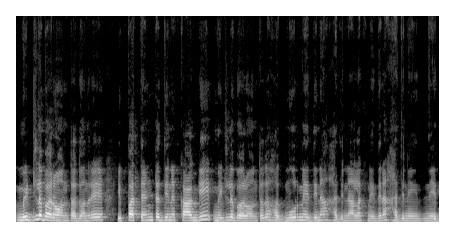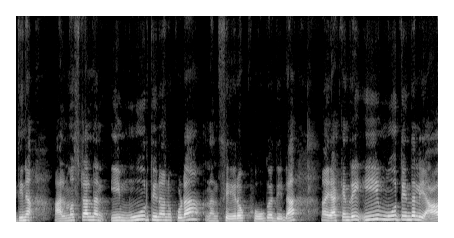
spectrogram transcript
ಮಿಡ್ಲ್ ಬರೋ ಅಂಥದ್ದು ಅಂದರೆ ಇಪ್ಪತ್ತೆಂಟು ದಿನಕ್ಕಾಗಿ ಮಿಡ್ಲ್ ಬರೋ ಅಂಥದ್ದು ಹದಿಮೂರನೇ ದಿನ, ಹದಿನಾಲ್ಕನೇ ದಿನ, ಹದಿನೈದನೇ ದಿನ ಆಲ್ಮೋಸ್ಟ್ ಆಲ್ ನಾನು ಈ ಮೂರು ದಿನವೂ ಕೂಡ ನಾನು ಸೇರೋಕ್ಕೆ ಹೋಗೋದಿಲ್ಲ. ಯಾಕೆಂದರೆ ಈ ಮೂರು ದಿನದಲ್ಲಿ ಯಾವ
